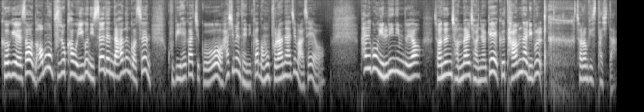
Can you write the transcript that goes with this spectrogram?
거기에서 너무 부족하고 이건 있어야 된다 하는 것은 구비해가지고 하시면 되니까 너무 불안해하지 마세요. 8012님도요. 저는 전날 저녁에 그 다음날 입을 저랑 비슷하시다.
